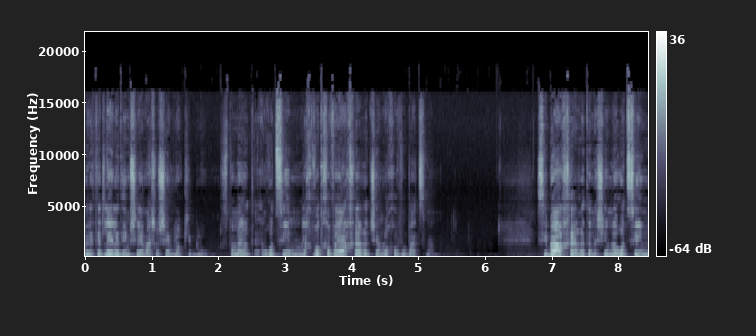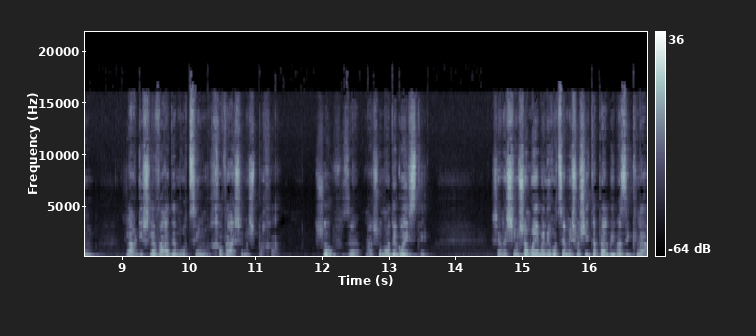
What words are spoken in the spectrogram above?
ולתת לילדים שלהם משהו שהם לא קיבלו. זאת אומרת, הם רוצים לחוות חוויה אחרת שהם לא חוו בעצמם. סיבה אחרת, אנשים לא רוצים להרגיש לבד, הם רוצים חוויה של משפחה. שוב, זה משהו מאוד אגואיסטי. יש אנשים שאומרים, אני רוצה מישהו שיטפל בי בזקנה.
